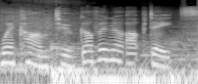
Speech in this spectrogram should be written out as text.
Welcome to Governor Updates.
